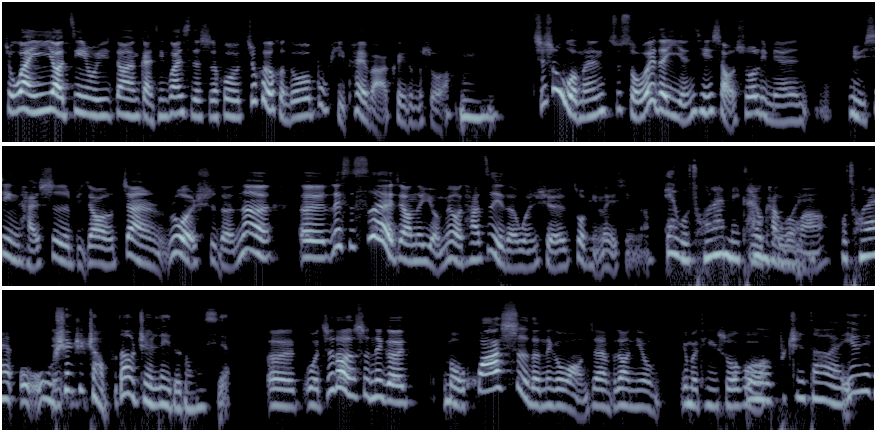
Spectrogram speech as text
就万一要进入一段感情关系的时候，就会有很多不匹配吧，可以这么说。嗯，其实我们所谓的言情小说里面，女性还是比较占弱势的。那呃，类似四爱这样的，有没有他自己的文学作品类型呢？哎，我从来没看过。有看过吗？我从来，我我甚至找不到这类的东西。呃，我知道的是那个。某花式的那个网站，不知道你有有没有听说过？我不知道哎，因为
